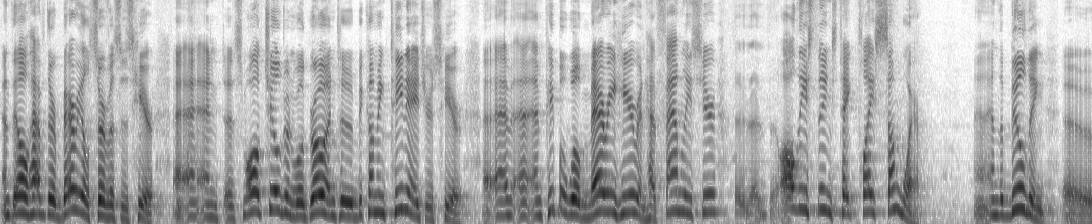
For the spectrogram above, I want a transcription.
and they'll have their burial services here. And, and small children will grow into becoming teenagers here. And, and people will marry here and have families here. Uh, all these things take place somewhere. And the building uh,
